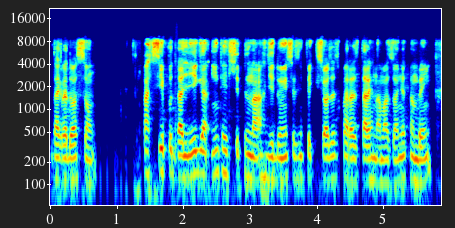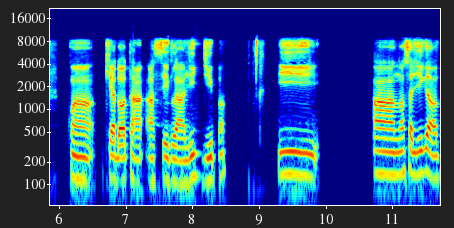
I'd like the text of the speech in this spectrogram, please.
da graduação. Participo da Liga Interdisciplinar de Doenças Infecciosas Parasitárias na Amazônia também, a, que adota a sigla LIDIPA. E a nossa liga,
